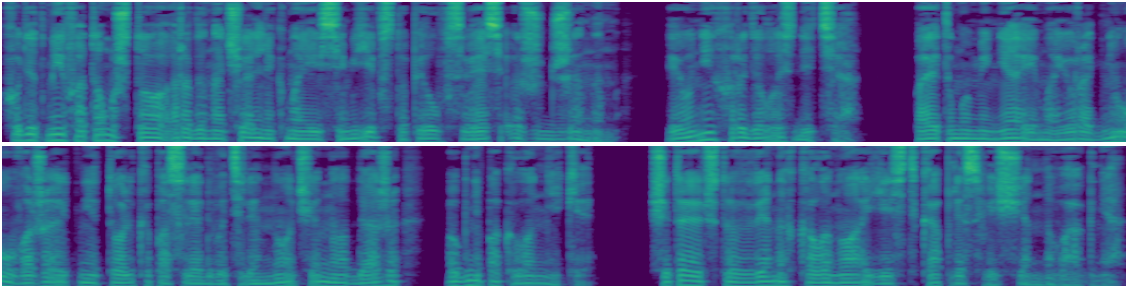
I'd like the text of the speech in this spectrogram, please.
Ходит миф о том, что родоначальник моей семьи вступил в связь с Джином, и у них родилось дитя. Поэтому меня и мою родню уважают не только последователи ночи, но даже огнепоклонники. Считают, что в венах Калануа есть капля священного огня.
